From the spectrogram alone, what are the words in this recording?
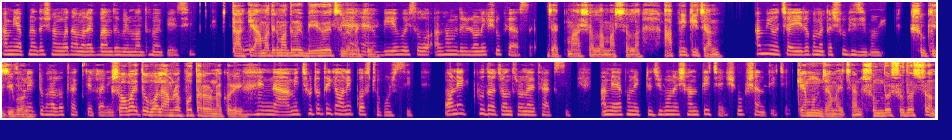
আমি আপনাদের সংবাদ আমার এক বান্ধবীর মাধ্যমে পেয়েছি। তার কি আমাদের মাধ্যমে বিয়ে হয়েছিল হ্যাঁ, নাকি? হ্যাঁ, বিয়ে হয়েছে। ও আলহামদুলিল্লাহ অনেক সুখে আছে। যাক মাশাল্লাহ মাশাল্লাহ আপনি কি চান? আমিও চাই এরকম একটা সুখী জীবন। সুখী জীবন। একটু ভালো থাকতে পারি। সবাই তো বলে আমরা প্রতারণা করি। না আমি ছোট থেকে অনেক কষ্ট করছি। অনেক ক্ষুধা যন্ত্রণায় থাকছি। আমি এখন একটু জীবনে শান্তি চাই সুখ শান্তি চাই। কেমন জামাই চান? সুন্দর সুদর্শন?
